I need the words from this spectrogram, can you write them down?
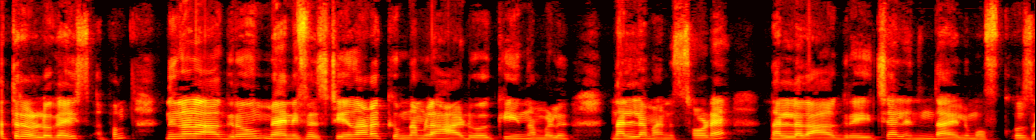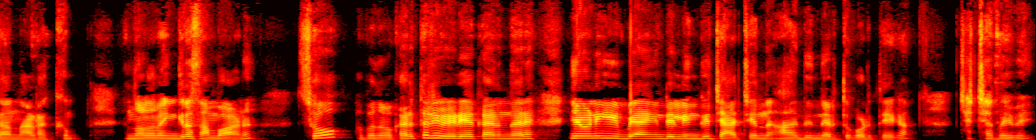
അത്രേ ഉള്ളൂ ഗൈസ് അപ്പം നിങ്ങൾ ആഗ്രഹം മാനിഫെസ്റ്റ് ചെയ്ത് നടക്കും. നമ്മൾ ഹാർഡ് വർക്ക് ചെയ്യും. നമ്മൾ നല്ല മനസ്സോടെ നല്ലത് ആഗ്രഹിച്ചാൽ എന്തായാലും ഓഫ് കോഴ്സ് അത് നടക്കും എന്നുള്ളത് ഭയങ്കര സംഭവമാണ്. സോ അപ്പോൾ നമുക്ക് അടുത്തൊരു വീഡിയോ കാണുന്നവരെ ഞാൻ വേണമെങ്കിൽ ഈ ബാങ്കിന്റെ ലിങ്ക് ചാറ്റ് ചെയ്യുന്ന ആദ്യം നേരത്ത് കൊടുത്തേക്കാം. ചച്ചാ ബൈ ബൈ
